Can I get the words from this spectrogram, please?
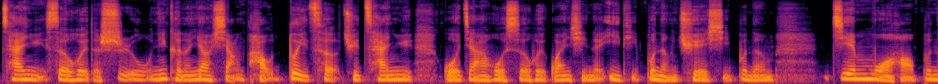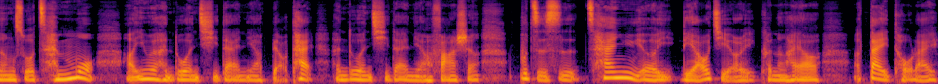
参与社会的事务，你可能要想好对策去参与国家或社会关心的议题，不能缺席，不能。缄默哈，不能说沉默啊，因为很多人期待你要表态，很多人期待你要发声，不只是参与而已，了解而已，可能还要带头来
